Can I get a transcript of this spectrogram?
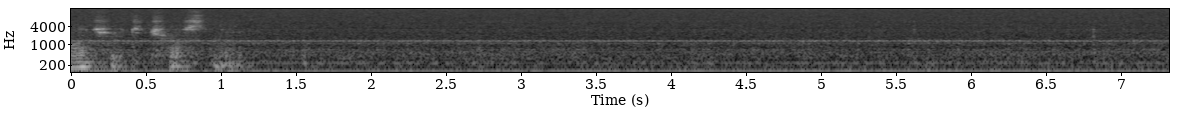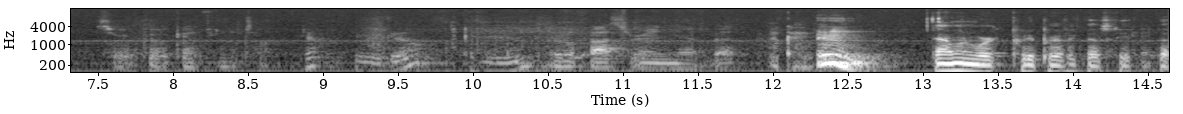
want you to trust me. So go again from the top. Yeah, here we go. And, A little faster in, yeah, but Okay. That one worked pretty perfect though, Steve, the,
